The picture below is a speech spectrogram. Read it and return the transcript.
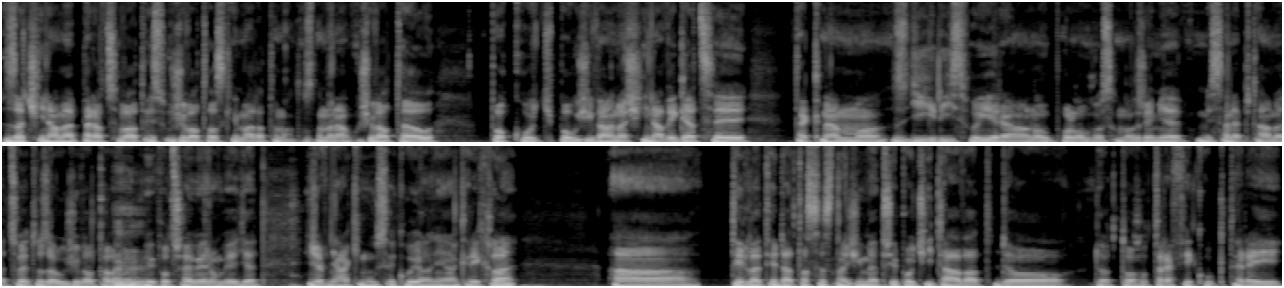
začínáme pracovat i s uživatelskými datama. To znamená, uživatel, pokud používá naší navigaci, tak nám sdílí svoji reálnou polohu. Samozřejmě my se neptáme, co je to za uživatele, mm. my potřebujeme jenom vědět, že v nějakém úseku je nějak rychle. A tyhle ty data se snažíme připočítávat do, do toho trafiku, který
